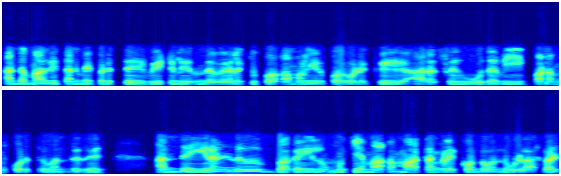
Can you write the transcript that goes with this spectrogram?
அந்த மாதிரி தனிமைப்படுத்தி வீட்டில் இருந்த வேலைக்கு போகாமல் இருப்பவர்களுக்கு அரசு உதவி பணம் கொடுத்து வந்தது. அந்த இரண்டு வகையிலும் முக்கியமாக மாற்றங்களை கொண்டு வந்துள்ளார்கள்.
